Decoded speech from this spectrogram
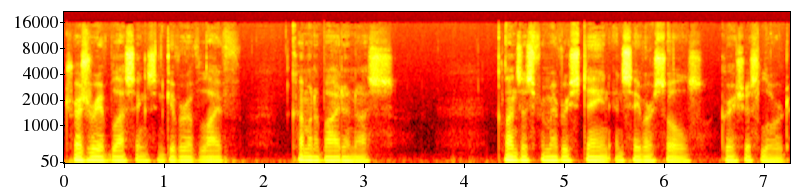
treasury of blessings and giver of life, come and abide in us. Cleanse us from every stain and save our souls, gracious Lord.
